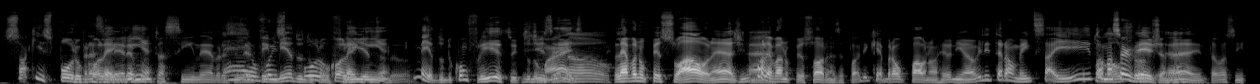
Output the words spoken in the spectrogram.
Só que expor o, o coleguinha... é muito assim, né? Brasileiro é, tem medo do conflito. Coleguinha, do... Medo do conflito e tudo dizer, mais. Não. Leva no pessoal, né? A gente não é. pode levar no pessoal, né? Você pode quebrar o pau na reunião e literalmente sair e tomar, tomar um cerveja, choque, né? É. Então, assim...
